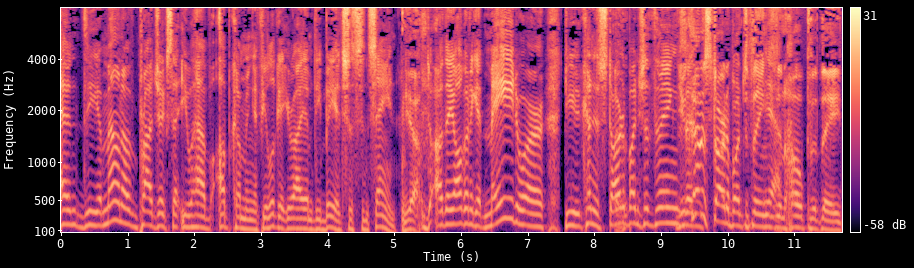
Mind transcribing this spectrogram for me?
And the amount of projects that you have upcoming, if you look at your IMDb, it's just insane. Yeah. Are they all going to get made, or do you kind of start a bunch of things? You and- kind of start a bunch of things Yeah. and hope that they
